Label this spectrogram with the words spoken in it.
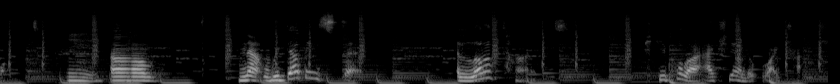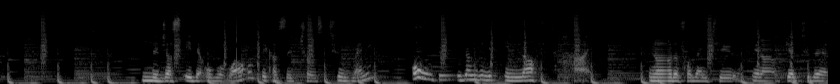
want. Mm. Um, now, with that being said, a lot of times people are actually on the right track. Mm. They're just either overwhelmed because they chose too many, or they don't give it enough time in order for them to you know get to the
